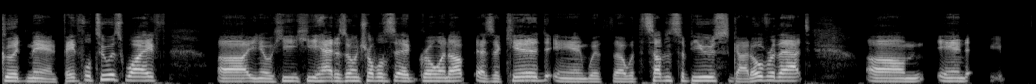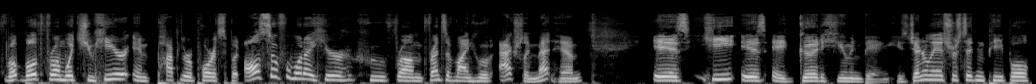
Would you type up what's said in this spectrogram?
good man, faithful to his wife, uh, you know, he he had his own troubles growing up as a kid, and with uh, with substance abuse, got over that. Um, and both from what you hear in popular reports, but also from what I hear who from friends of mine who have actually met him, is he is a good human being. He's generally interested in people.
